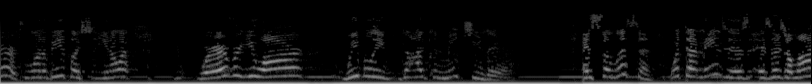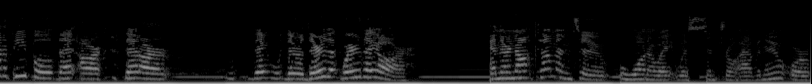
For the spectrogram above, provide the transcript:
church. We want to be a place that, you know what? Wherever you are, we believe God can meet you there. And so listen, what that means is is there's a lot of people that are that are they they're there that where they are. And they're not coming to 108 West Central Avenue or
